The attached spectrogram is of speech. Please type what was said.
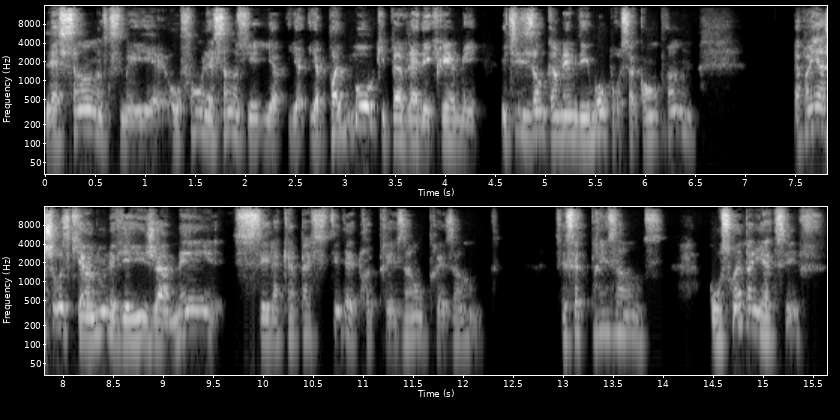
l'essence, mais euh, au fond, l'essence, il n'y a, y a, pas de mots qui peuvent la décrire, mais utilisons quand même des mots pour se comprendre. La première chose qui en nous ne vieillit jamais, c'est la capacité d'être présent ou présente. C'est cette présence. Aux soins palliatifs,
